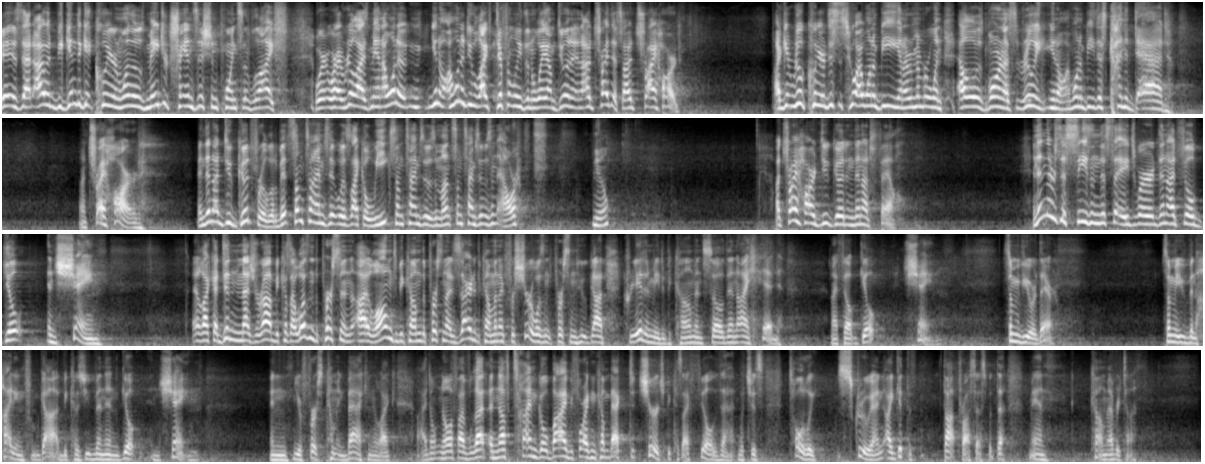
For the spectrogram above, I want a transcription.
Is that I would begin to get clear in one of those major transition points of life where, where I realized, man, I want to, you know, I want to do life differently than the way I'm doing it. And I would try this. I would try hard. I get real clear, this is who I want to be. And I remember when Ella was born, I said, really, you know, I want to be this kind of dad. I'd try hard. And then I'd do good for a little bit. Sometimes it was like a week, sometimes it was a month, sometimes it was an hour, you know. I'd try hard, do good, and then I'd fail. And then there's this season, this age, where then I'd feel guilt and shame. And like I didn't measure up because I wasn't the person I longed to become, the person I desired to become, and I for sure wasn't the person who God created me to become. And so then I hid. And I felt guilt, and shame. Some of you are there. Some of you have been hiding from God because you've been in guilt and shame. And you're first coming back and you're like, I don't know if I've let enough time go by before I can come back to church because I feel that, which is totally screwy. I, I get the thought process, but the man, come every time.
